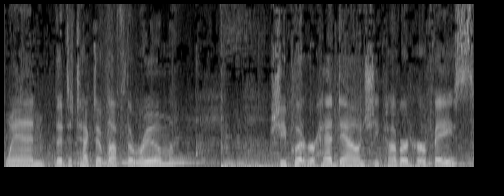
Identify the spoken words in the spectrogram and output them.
When the detective left the room, she put her head down, she covered her face,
